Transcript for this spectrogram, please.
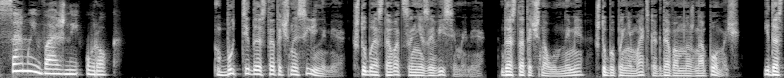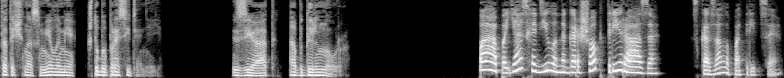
Самый важный урок. Будьте достаточно сильными, чтобы оставаться независимыми, достаточно умными, чтобы понимать, когда вам нужна помощь, и достаточно смелыми, чтобы просить о ней. Зиад Абдельнур «Папа, я сходила на горшок три раза», — сказала Патриция.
